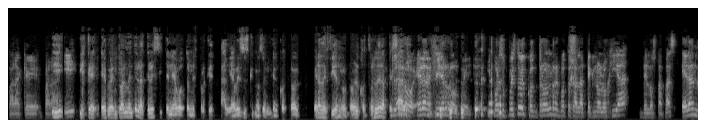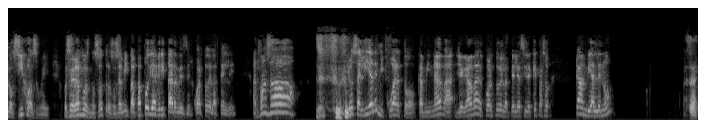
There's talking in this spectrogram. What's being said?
para que, para, Y- y, Y que eventualmente la tele sí tenía botones porque había veces que no se veía el control. Era de fierro, ¿no? El control era pesado. Claro, era de fierro, güey. Y por supuesto el control remoto, o sea, la tecnología de los papás eran los hijos, güey. O sea, éramos nosotros. O sea, mi papá podía gritar desde el cuarto de la tele, ¡Alfonso! Yo salía de mi cuarto, caminaba, llegaba al cuarto de la tele así de, ¿qué pasó? Cámbiale, ¿no? Ajá.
